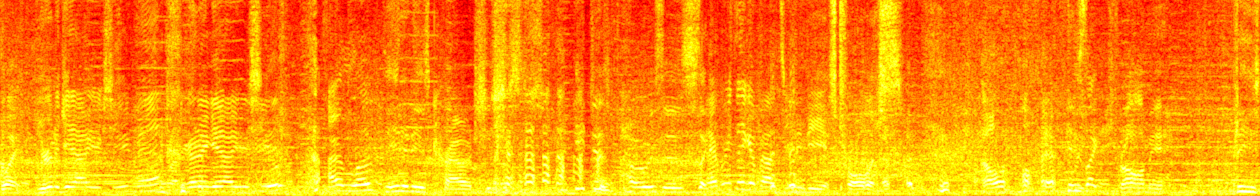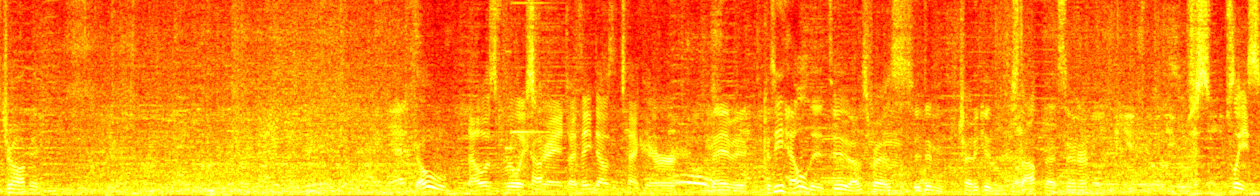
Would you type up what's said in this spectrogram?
What? You're gonna get out of your shield, man? You're gonna get out of your shield? I love DDD's crouch. He's just, he just poses like Everything about DDD is trollish. oh, he's like, draw me, please draw me. Oh, that was really strange. I think that was a tech error. maybe because he held it too. I'm surprised he didn't try to get stop that sooner. Just please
